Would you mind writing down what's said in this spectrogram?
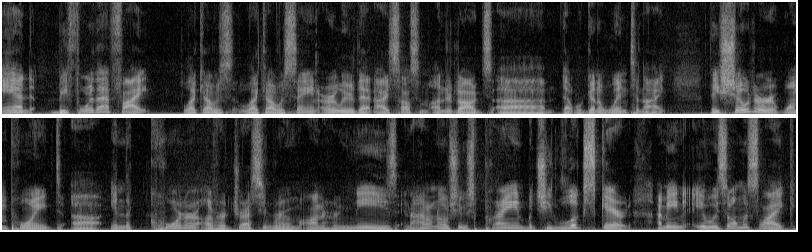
and before that fight, like I was like I was saying earlier, that I saw some underdogs uh, that were going to win tonight. They showed her at one point uh, in the corner of her dressing room on her knees, and I don't know if she was praying, but she looked scared. I mean, it was almost like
